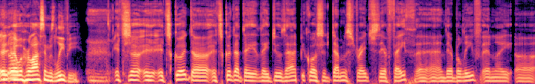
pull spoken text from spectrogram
you know- her last name was Levy. It's uh, it's good. Uh, it's good that they, they do that because it demonstrates their faith and, and their belief in a uh,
